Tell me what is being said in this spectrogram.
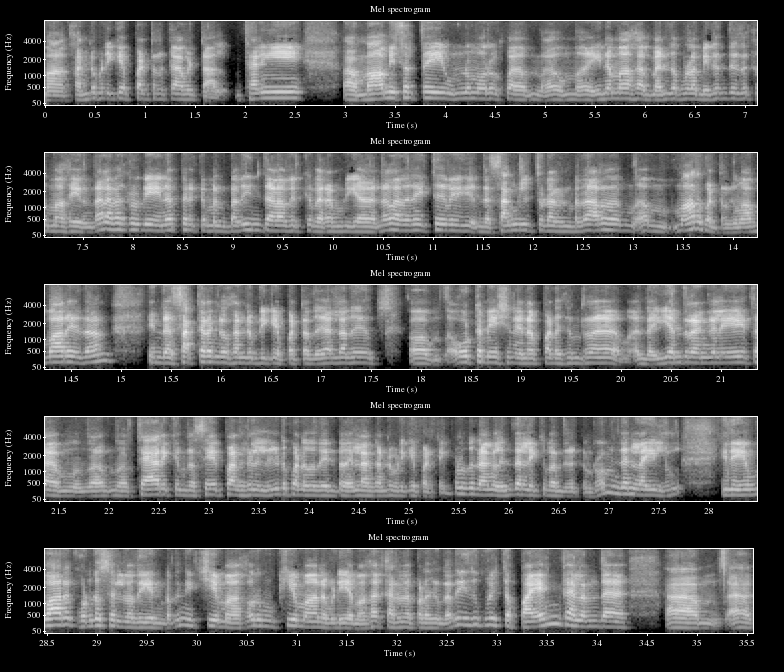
மா- கண்டுபிடிக்கப்பட்டிருக்காவிட்டால் தனியே அஹ், மாமிசத்தை உண்ணும் ஒரு இனமாக மனித குலம் இருந்திருக்குமாக இருந்தால் அவர்களுடைய இனப்பெருக்கம் என்பது இந்த அளவிற்கு வர முடியாது என்றால் அதனை தேவை மாதிரி இந்த சங்கிலி தொடர் என்பது அற- மாறுபட்டிருக்கும். அவ்வாறே தான் இந்த சக்கரங்கள் கண்டுபிடிக்கப்பட்டது அல்லது ஓட்டமேஷன் எனப்படுகின்ற இந்த இயந்திரங்களே தயாரிக்கின்ற செயற்பாடுகளில் ஈடுபடுவது என்பதெல்லாம் கண்டுபிடிக்கப்பட்டு இப்பொழுது நாங்கள் இந்த நிலைக்கு வந்திருக்கின்றோம். இந்த நிலையில் இதை எவ்வாறு கொண்டு செல்வது என்பது நிச்சயமாக ஒரு முக்கியமான விடயமாக கருதப்படுகின்றது. இது குறித்த பயங்கலந்த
